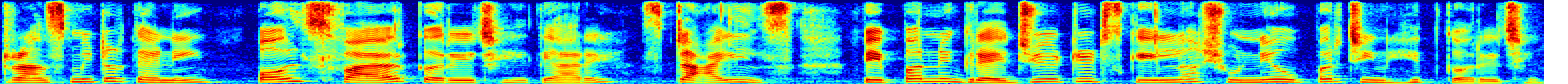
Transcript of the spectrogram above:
ટ્રાન્સમીટર તેની પલ્સ ફાયર કરે છે ત્યારે સ્ટાઇલ્સ પેપરને ગ્રેજ્યુએટેડ સ્કેલના શૂન્ય ઉપર ચિહ્નિત કરે છે.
